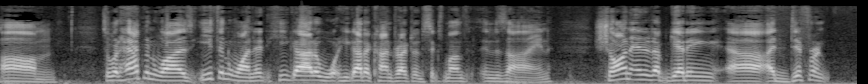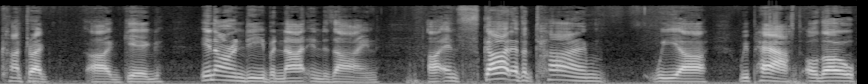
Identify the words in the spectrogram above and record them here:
Um, so what happened was Ethan won it. He got a he got a contract at six months in design. Shawn ended up getting uh, a different contract uh, gig in R and D, but not in design. Uh, and Scott, at the time, we uh, we passed. Although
